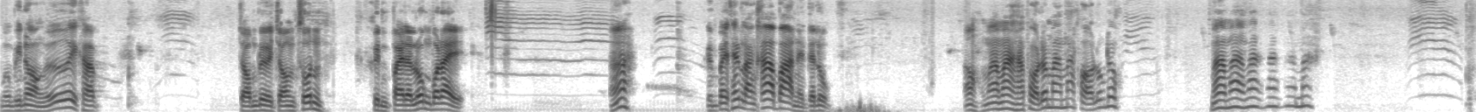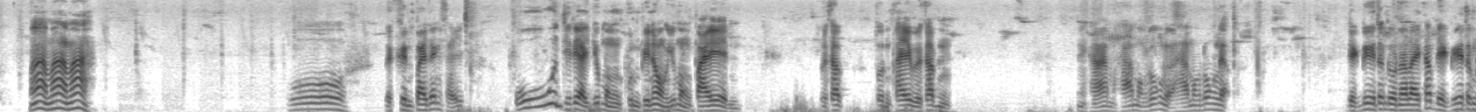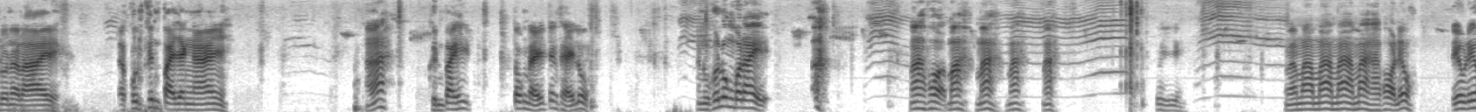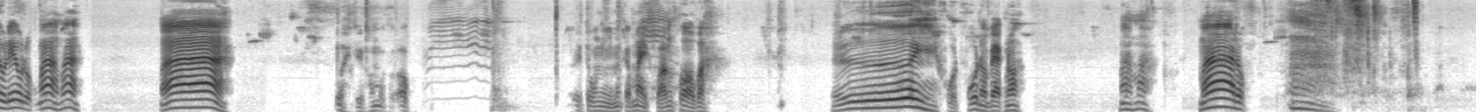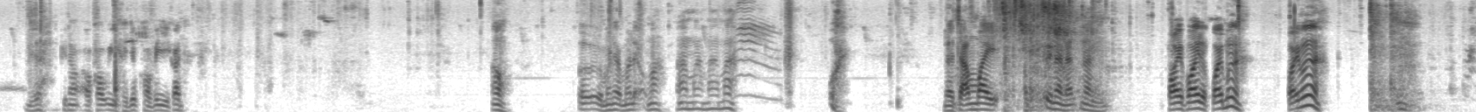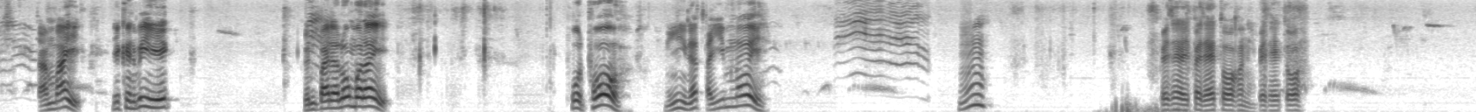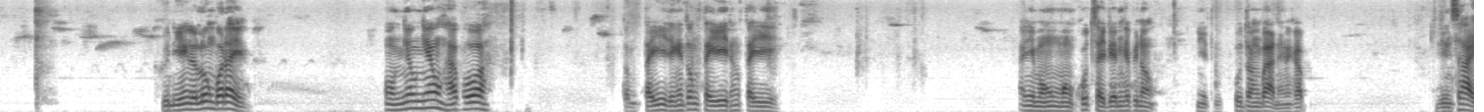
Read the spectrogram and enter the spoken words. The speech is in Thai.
เมืองพี่น้องเอ้ยครับ จอมเดือจอมซนขึ้นไปแล้วลงบ่ได้ฮะขึ้นไปทั้งหลังคาบ้านเนี่ยแต่ลูกเอามามาหาพ่อเร็วมามาพ่อลูกเร็วมามามามามามามามามาโอ้แต่ขึ้นไปจังไสโอ้ที่แรกยู่หม่องคุณพี่น้องยู่หม่องไปเห็นเลยครับต้นไผ่เว้ยครับนี่หาหาหม่องลงแล้วหาหม่องลงแล้ว เด็กดื้อต้องโดนอะไรครับ เด็กดื้อต้องโดนอะไร แล้วคุณขึ้นไปยังไงฮะขึ้นไปตรงไหนจังไสลูกหนูเขาลงบ่ได้มาพ่อมามามามาอุ้ยมามามามามาหาพ่อเร็วเร็วเร็วเร็วลูกมามามาโอ้ยเดี๋ยวเขามาเอาไอ้ตรงนี้มันก็ไม่ขวางพ่อปะเอ้ยโหดโพดเอาแบกเนาะมามามาลูก เดี๋ยวพี่น้องเอาเขาอีกขยับเขาไปอีกก่อน เอาเออมาแล้วมาแล้วมา มามามามาโอ้ยเดี๋ยวจำไว้เอ้ยนั่นนั่นนั่นปล่อยปล่อยเดี๋ยวปล่อยมือ ปล่อยมือจำไว้อย่าขึ้นไปอีก ขึ้นไปแล้วลงมาได้พูดโพนี่นะตีมเลยหืมไปใส่ไปใส่ตัวเขานี่ไปใส่ตัว ขึ้นเองแล้วลงบ่ได้ห้องเงี้ยวเงี้ยวหาพอต้องตีอย่างนี้ต้องตีต้องตี อันนี้มองมองคุดใส่เดือนครับพี่น้อง นี่คุดตรงบ้านเห็นไหมครับ ดินทราย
